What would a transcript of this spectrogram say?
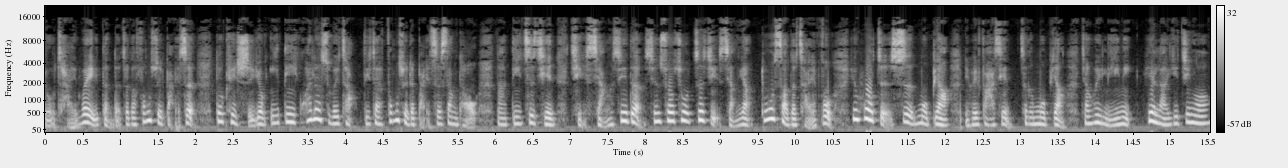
有财位等的这个风水摆设，都可以使用一滴快乐鼠尾草滴在风水的摆设上头。那滴之前，请详细的先说出自己想要多少的财富，又或者是目标，你会发现这个目标将会离你越来越近哦。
